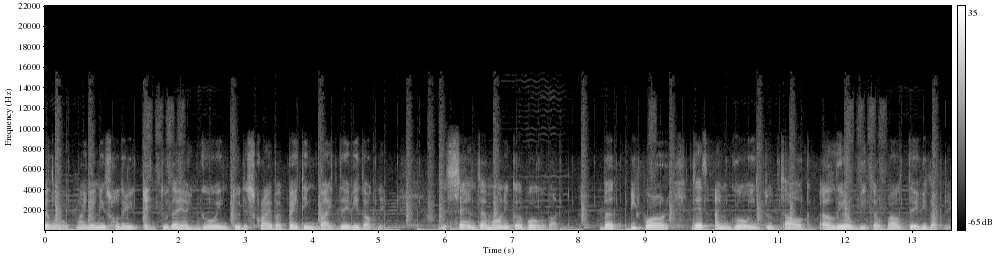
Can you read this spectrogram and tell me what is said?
Hello, my name is Rodrigo and today I'm going to describe a painting by David Hockney, the Santa Monica Boulevard. But before that I'm going to talk a little bit about David Hockney.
